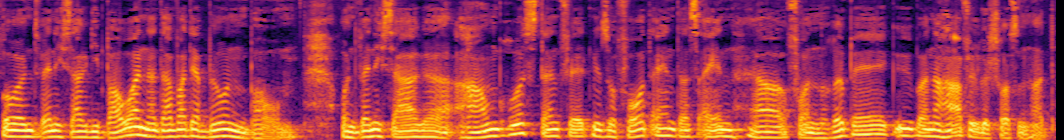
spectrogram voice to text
Und wenn ich sage die Bauern, na, da war der Birnenbaum. Und wenn ich sage Armbrust, dann fällt mir sofort ein, dass ein Herr von Ribbeck über eine Havel geschossen hat.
